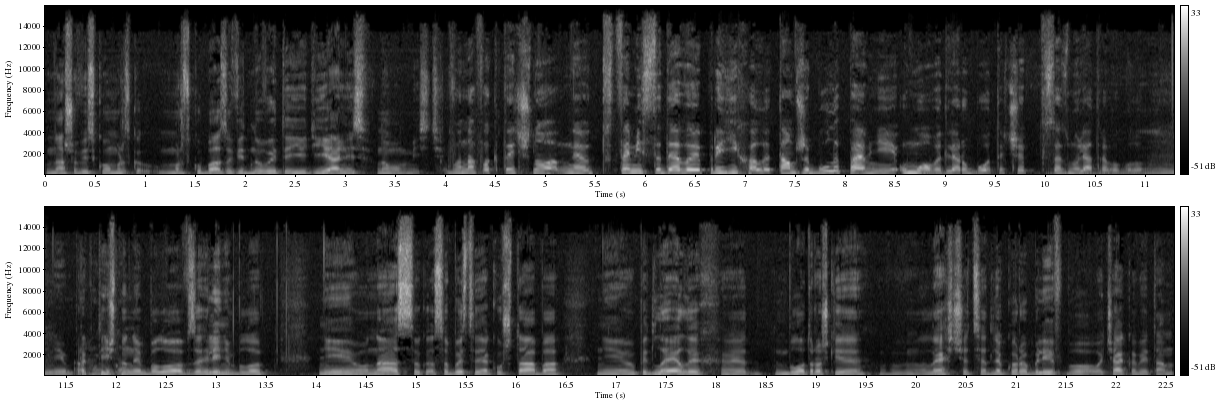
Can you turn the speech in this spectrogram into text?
нашу військово-морську морську базу, відновити її діяльність в новому місті. Вона фактично е, це місце, де ви приїхали, там вже були певні умови для роботи, чи все з нуля треба було? Ні, практично не було, взагалі не було ні у нас особисто, як у штаба, ні у підлеглих. Е, Було трошки легше це для кораблів, бо в Очакові там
